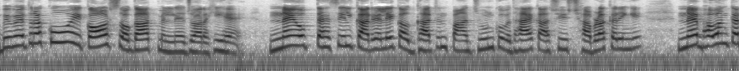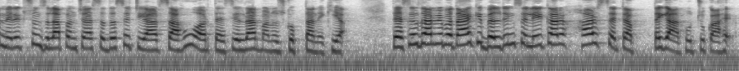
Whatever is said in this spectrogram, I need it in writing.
बेमेतरा को एक और सौगात मिलने जा रही है। नए उप तहसील कार्यालय का उद्घाटन 5 जून को विधायक आशीष छाबड़ा करेंगे। नए भवन का निरीक्षण जिला पंचायत सदस्य टीआर साहू और तहसीलदार मनोज गुप्ता ने किया। तहसीलदार ने बताया कि बिल्डिंग से लेकर हर सेटअप तैयार हो चुका है।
